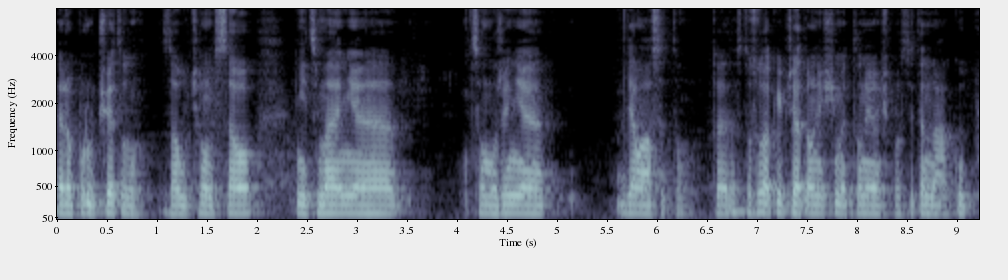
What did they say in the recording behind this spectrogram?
nedoporučuje to za účelem SEO, nicméně samozřejmě dělá se to. To, je, to jsou takové přijatelnější metody, než prostě ten nákup.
